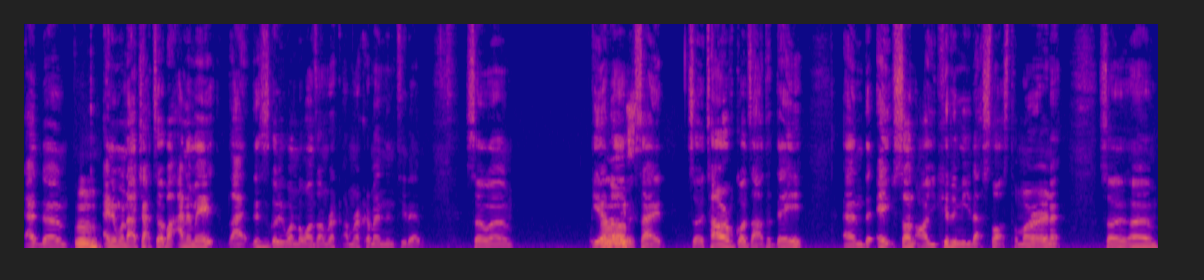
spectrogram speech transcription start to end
and um, Mm. anyone that I chat to about anime, like this is gonna be one of the ones I'm rec- I'm recommending to them. So um, yeah, no, I'm excited. So Tower of God's out today, and the Eighth Son. Are you kidding me? That starts tomorrow, innit? So um,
